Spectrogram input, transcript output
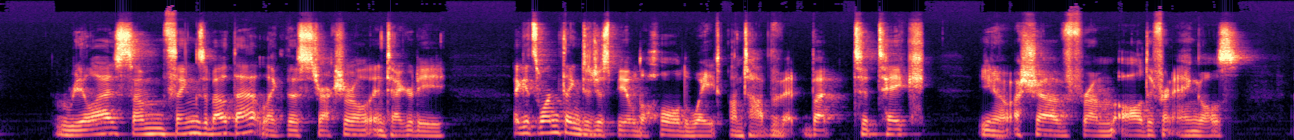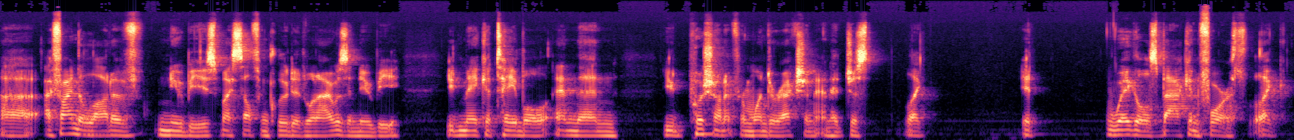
realize some things about that, like the structural integrity. Like it's one thing to just be able to hold weight on top of it, but to take, you know, a shove from all different angles. Uh, I find a lot of newbies, myself included, when I was a newbie, you'd make a table and then you'd push on it from one direction and it just like it wiggles back and forth like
